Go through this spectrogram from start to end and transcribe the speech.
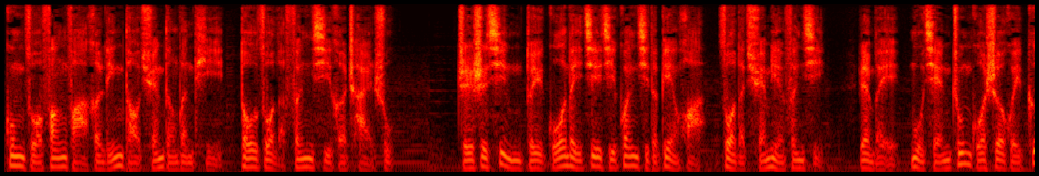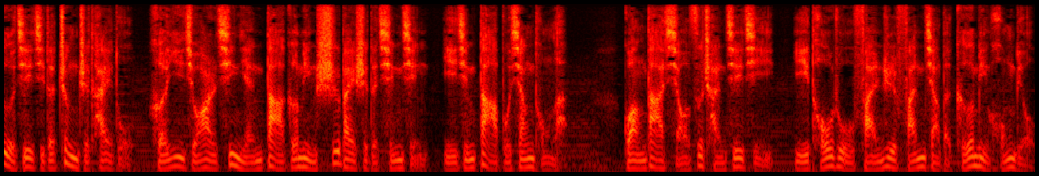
工作方法和领导权等问题都做了分析和阐述。指示信对国内阶级关系的变化做了全面分析。认为目前中国社会各阶级的政治态度和一九二七年大革命失败时的情形已经大不相同了。广大小资产阶级已投入反日反蒋的革命洪流，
